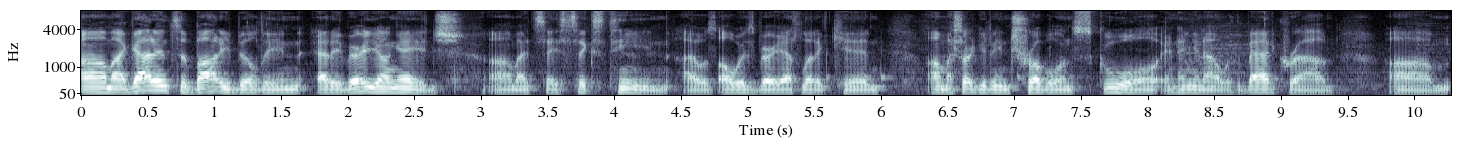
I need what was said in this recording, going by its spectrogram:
Um, I got into bodybuilding at a very young age. Um, I'd say 16. I was always a very athletic kid. Um, I started getting in trouble in school and hanging out with a bad crowd. Um,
